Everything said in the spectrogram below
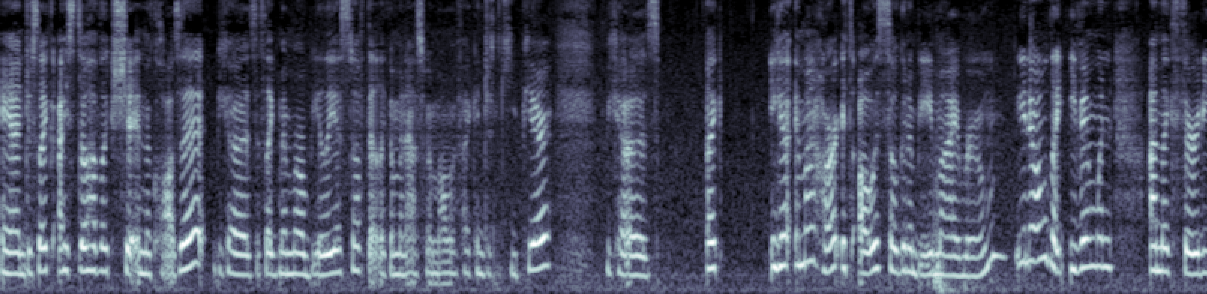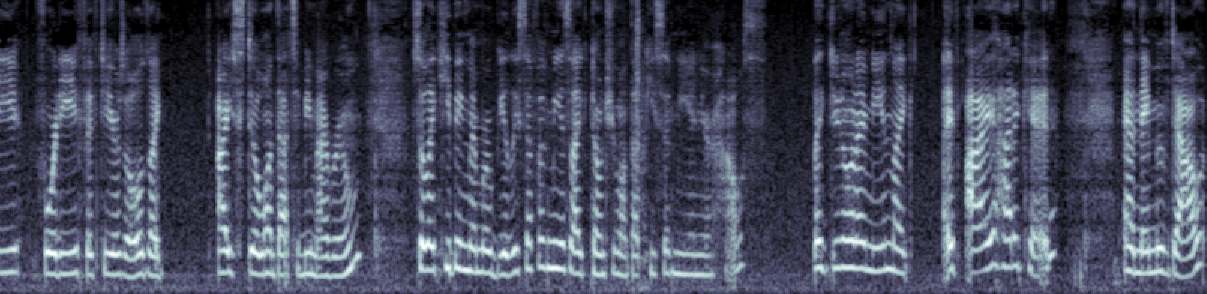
and just like I still have like shit in the closet because it's like memorabilia stuff that like I'm gonna ask my mom if I can just keep here because like yeah in my heart it's always still gonna be my room you know? Like even when I'm like 30 40 50 years old like I still want that to be my room. So like keeping memorabilia stuff of me is like don't you want that piece of me in your house? Like, do you know what I mean? Like, if I had a kid and they moved out,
